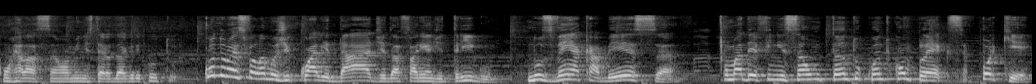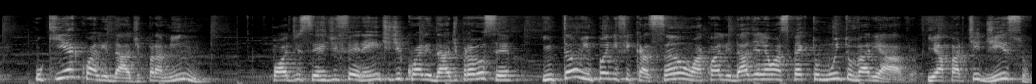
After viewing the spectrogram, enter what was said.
com relação ao Ministério da Agricultura. Quando nós falamos de qualidade da farinha de trigo, nos vem à cabeça uma definição um tanto quanto complexa. Por quê? O que é qualidade para mim pode ser diferente de qualidade para você. Então, em panificação, a qualidade é um aspecto muito variável. E a partir disso,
